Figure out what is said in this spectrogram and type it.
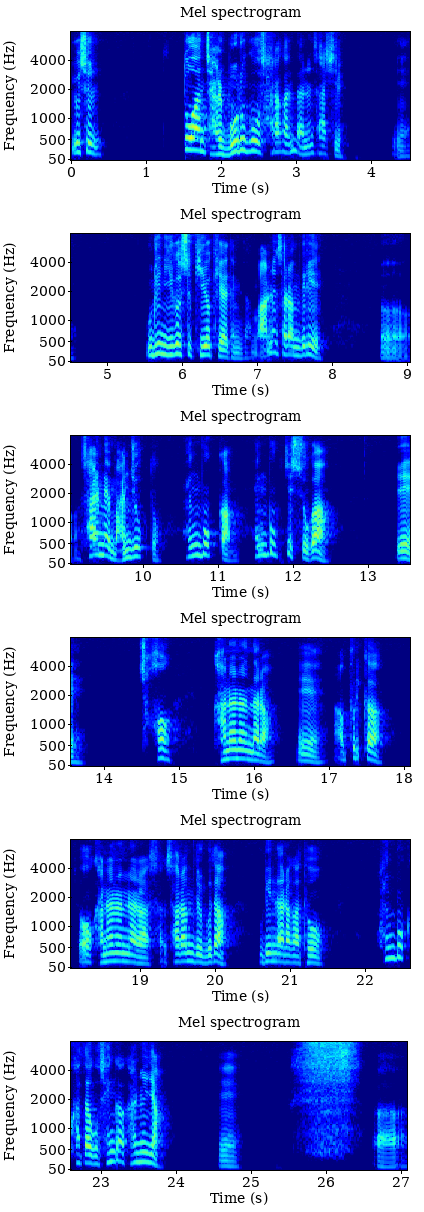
이것을 또한 잘 모르고 살아간다는 사실. 예. 우리는 이것을 기억해야 됩니다. 많은 사람들이 어, 삶의 만족도, 행복감, 행복 지수가 예, 저 가난한 나라, 예, 아프리카 저 가난한 나라 사- 사람들보다 우리나라가 더 행복하다고 생각하느냐? 예. 아,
